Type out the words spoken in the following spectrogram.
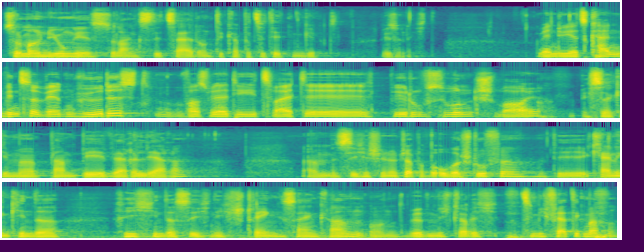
solange man jung ist, solange es die Zeit und die Kapazitäten gibt, wieso nicht? Wenn du jetzt kein Winzer werden würdest, was wäre die zweite Berufswunschwahl? Ich sage immer, Plan B wäre Lehrer. Ähm, ist sicher ein schöner Job, aber Oberstufe. Die kleinen Kinder riechen, dass ich nicht streng sein kann und würden mich, glaube ich, ziemlich fertig machen.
